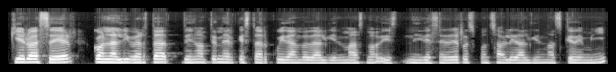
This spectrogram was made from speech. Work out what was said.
quiero hacer con la libertad de no tener que estar cuidando de alguien más, ¿no? Ni de ser responsable de alguien más que de mí.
